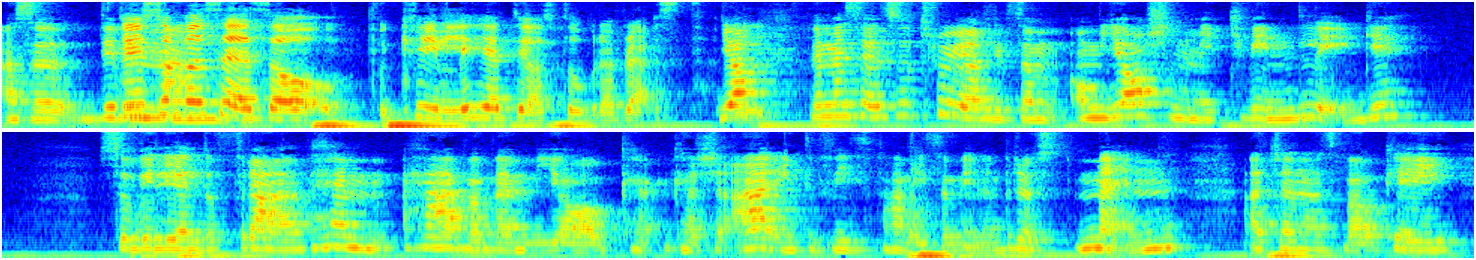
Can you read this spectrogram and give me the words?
Alltså, det, Det är som man- att säga så, kvinnlighet är att ha stora bröst. Ja, nej men sen så tror jag liksom, om jag känner mig kvinnlig så vill jag ändå framhäva vem jag kanske är, inte för att visa mina bröst, men att känna sig bara okej,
